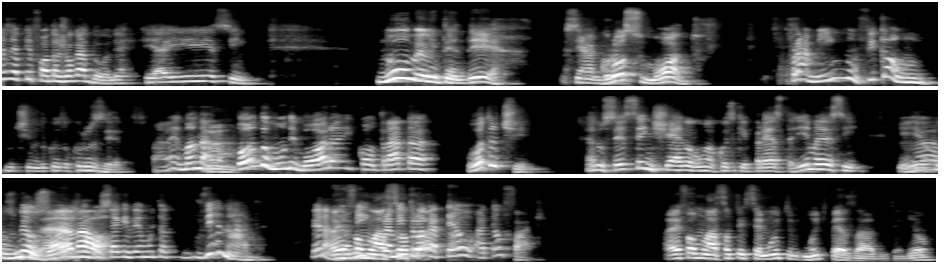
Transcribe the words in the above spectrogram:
Mas é porque falta jogador, né? E aí, assim, no meu entender, assim, a grosso modo, para mim, não fica um no time do, do Cruzeiro. Manda uhum. todo mundo embora e contrata outro time. Eu não sei se você enxerga alguma coisa que presta aí, mas assim, não, os meus é, olhos não. não. conseguem ver muita. ver nada. Ver nada. Para mim, mim, troca tá... até o, até o Fábio. A reformulação tem que ser muito, muito pesada, entendeu?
